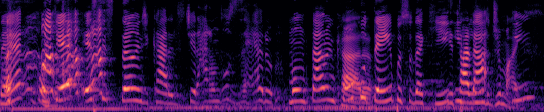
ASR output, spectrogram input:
né? Porque esse stand, cara, eles tiraram do zero, montaram em Cara. pouco tempo isso daqui E tá lindo demais.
